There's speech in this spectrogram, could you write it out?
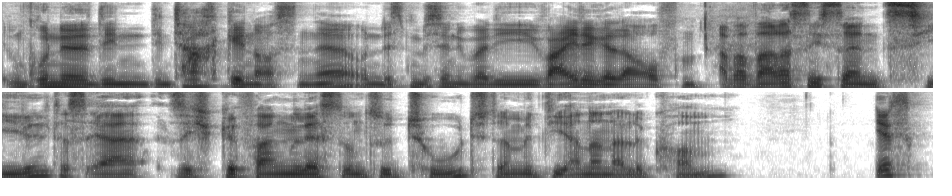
im Grunde den, den Tag genossen ne? und ist ein bisschen über die Weide gelaufen. Aber war das nicht sein Ziel, dass er sich gefangen lässt und so tut, damit die anderen alle kommen? Jetzt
